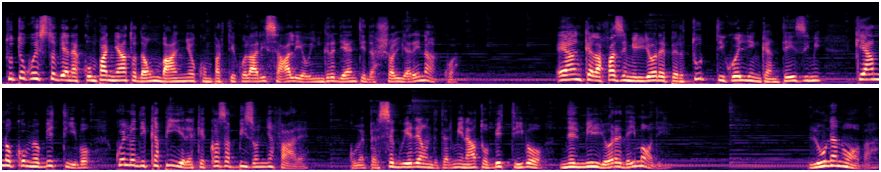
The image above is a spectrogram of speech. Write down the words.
tutto questo viene accompagnato da un bagno con particolari sali o ingredienti da sciogliere in acqua. È anche la fase migliore per tutti quegli incantesimi che hanno come obiettivo quello di capire che cosa bisogna fare, come perseguire un determinato obiettivo nel migliore dei modi luna nuova.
